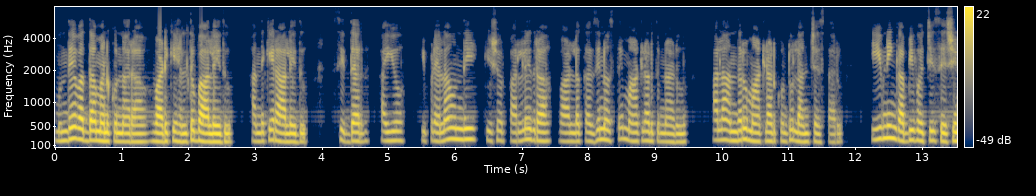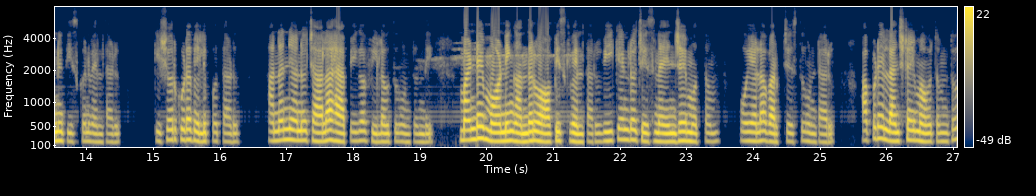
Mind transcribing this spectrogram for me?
ముందే వద్దామనుకున్నారా? వాడికి హెల్త్ బాగాలేదు అందుకే రాలేదు. సిద్ధార్థ్ అయ్యో ఇప్పుడు ఎలా ఉంది? కిషోర్ పర్లేదురా వాళ్ళ కజిన్ వస్తే మాట్లాడుతున్నాడు. అలా అందరూ మాట్లాడుకుంటూ లంచ్ చేస్తారు. ఈవినింగ్ అబ్బి వచ్చి శశిని తీసుకొని వెళ్తాడు. కిషోర్ కూడా వెళ్ళిపోతాడు. అనన్యను చాలా హ్యాపీగా ఫీల్ అవుతూ ఉంటుంది. మండే మార్నింగ్ అందరూ ఆఫీస్కి వెళ్తారు. వీకెండ్లో చేసిన ఎంజాయ్ మొత్తం పోయేలా వర్క్ చేస్తూ ఉంటారు. అప్పుడే లంచ్ టైం అవటంతో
